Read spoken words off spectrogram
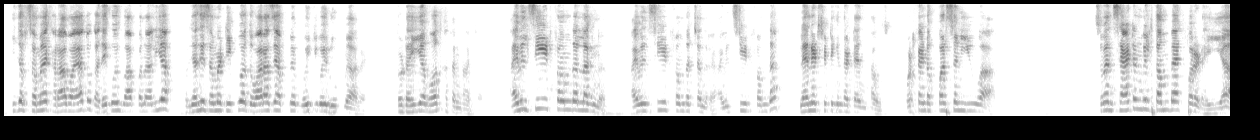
कि जब समय खराब आया तो गधे को भी बाप बना लिया और जैसे समय ठीक हुआ दोबारा से अपने वही की वही रूप में आ गए। तो ढहिया बहुत खतरनाक जाता है। I will see it from the lagna I will see it from the Chandra I will see it from the planet sitting in the tenth house what kind of person you are so when Saturn will come back for dhaiya,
